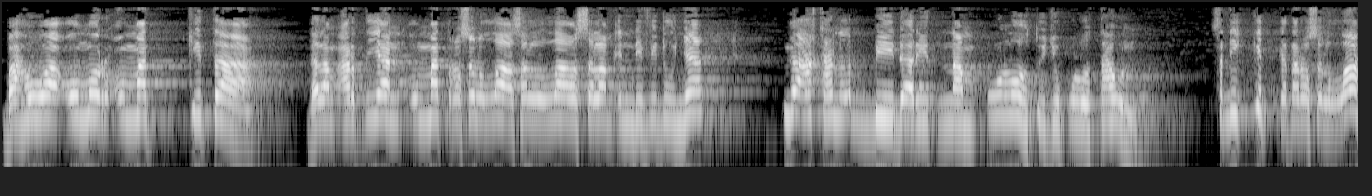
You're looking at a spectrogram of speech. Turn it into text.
bahwa umur umat kita dalam artian umat Rasulullah sallallahu alaihi wasallam individunya nggak akan lebih dari 60-70 tahun. Sedikit kata Rasulullah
